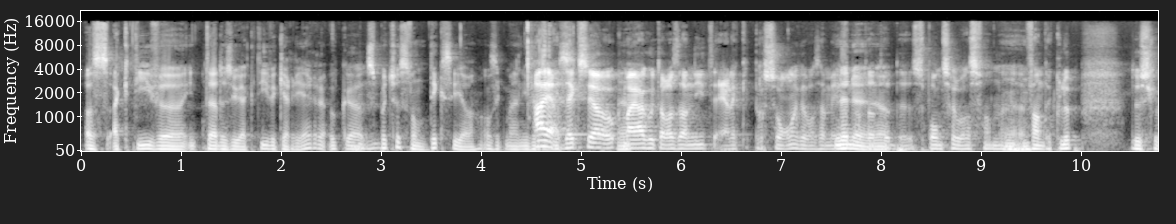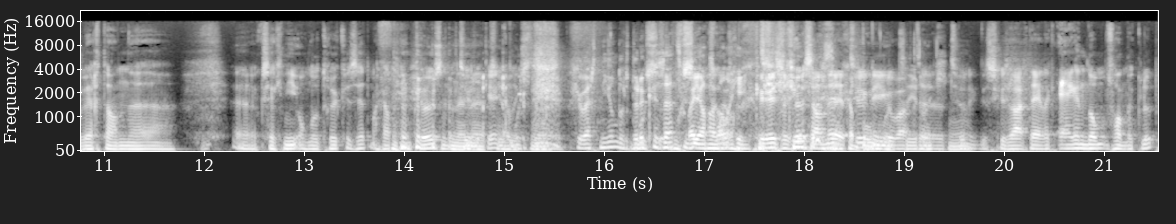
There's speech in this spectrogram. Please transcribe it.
als actieve, tijdens uw actieve carrière ook eh, spotjes van Dixia, als ik mij niet Mhm. Ah ja, vergis. Dexia ook. Ja. Maar ja, goed, dat was dan niet eigenlijk persoonlijk. Dat was dan meer Nee, nee, omdat ja. dat de, de sponsor was van, eh, Mhm. van de club. Dus je werd dan, eh, ik zeg niet onder druk gezet, maar je had geen keuze Nee, natuurlijk. nee. Je moest, niet. Je werd niet onder druk Moest- gezet, moest maar je had wel geen keuze. Keuze, Dus, nee, natuurlijk. eh, natuurlijk. Dus je werd eigenlijk eigendom van de club.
